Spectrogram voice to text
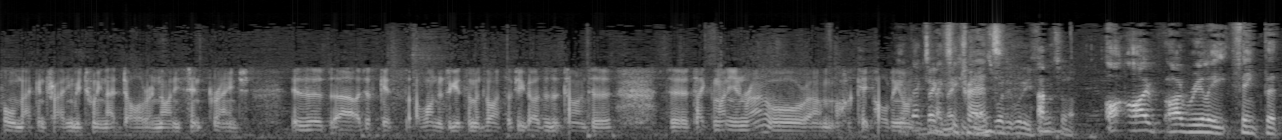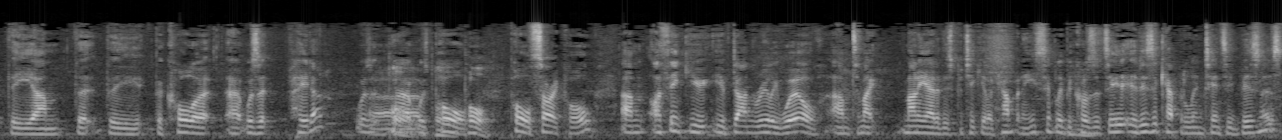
fallen back and trading between that dollar and 90 cent range. Is it? Uh, I just guess I wanted to get some advice off you guys. Is it time to to take the money and run, or um, I'll keep holding on? Back to Back to MaxiTrans. What, what are your thoughts Um, on it? I, I I really think that the um, the, the the caller uh, was it Peter? Was it? Uh, no, it was Paul. Paul. Paul. Paul. Sorry, Paul. Um, I think you you've done really well um, to make money out of this particular company simply because it's it is a capital intensive business.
